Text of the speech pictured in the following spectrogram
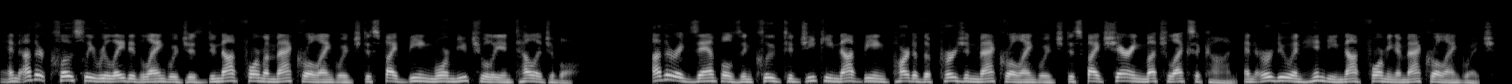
and other closely related languages do not form a macrolanguage despite being more mutually intelligible. Other examples include Tajiki not being part of the Persian macrolanguage despite sharing much lexicon, and Urdu and Hindi not forming a macrolanguage.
